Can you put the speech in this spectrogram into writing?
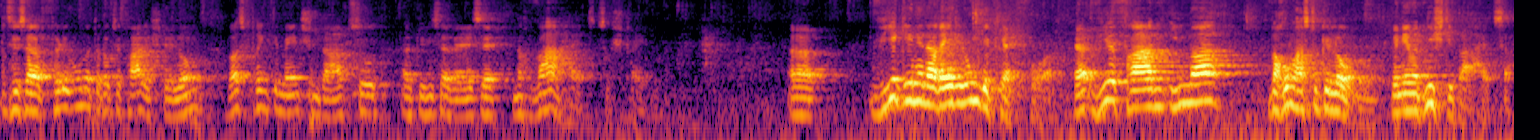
das ist eine völlig unorthodoxe Fragestellung, was bringt die Menschen dazu, äh, gewisserweise nach Wahrheit zu streben? Äh, wir gehen in der Regel umgekehrt vor. Wir fragen immer, warum hast du gelogen, wenn jemand nicht die Wahrheit sagt?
